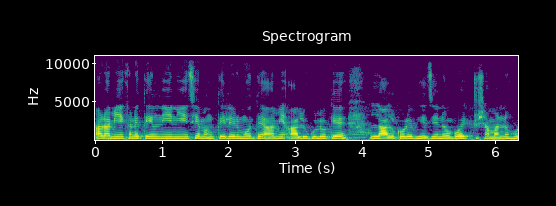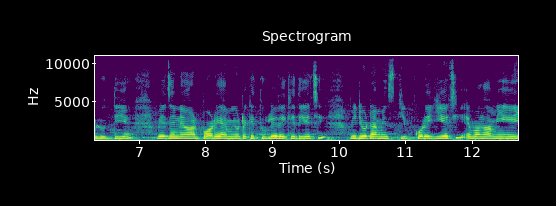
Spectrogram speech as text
আর আমি এখানে তেল নিয়ে নিয়েছি এবং তেলের মধ্যে আমি আলুগুলোকে লাল করে ভেজে নেব একটু সামান্য হলুদ দিয়ে। ভেজে নেওয়ার পরে আমি ওটাকে তুলে রেখে দিয়েছি। ভিডিওটা আমি স্কিপ করে গিয়েছি এবং আমি এই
